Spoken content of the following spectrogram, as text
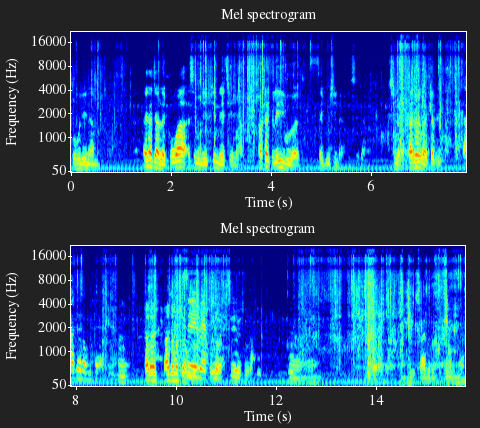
ဘိုးကလေးနာမအဲ့ခါကျလေကိုကအစင်မကြီးဖြစ်နေတဲ့အချိန်မှာနောက်ထပ်ကလေးယူရစိတ်ကူးရှိလားရှိတယ် ရှိတော့ဒါကြောင့်ပဲဖြတ်ပြီကားကြော်တော့မဖြစ်ဘူးဟမ်ဒါတော့ဒါကြောင့်မဖြတ်ဘူးဆေးပဲထိုးတယ်ဆေးပဲထိုးတာအဲစားတယ်နော်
